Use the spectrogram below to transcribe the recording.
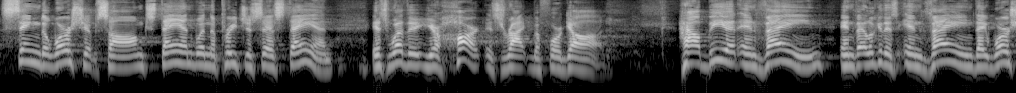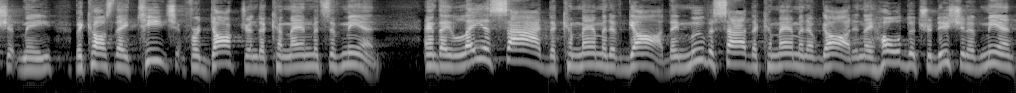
sing the worship song, stand when the preacher says stand. It's whether your heart is right before God. Howbeit in vain, in, vain, look at this, in vain they worship me because they teach for doctrine the commandments of men and they lay aside the commandment of God. They move aside the commandment of God and they hold the tradition of men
